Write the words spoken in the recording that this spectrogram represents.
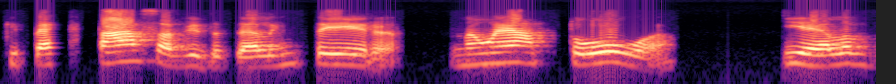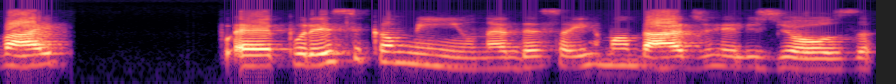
que perpassa a vida dela inteira. Não é à toa que ela vai é, por esse caminho, né, dessa irmandade religiosa.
